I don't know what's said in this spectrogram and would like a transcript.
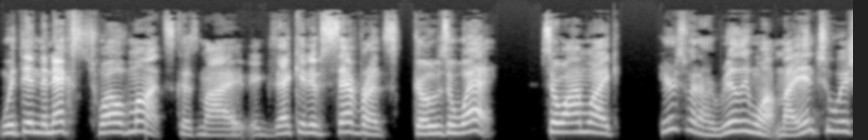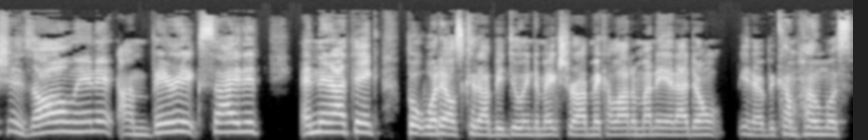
within the next 12 months because my executive severance goes away. So I'm like, here's what I really want. My intuition is all in it. I'm very excited. And then I think, but what else could I be doing to make sure I make a lot of money and I don't, you know, become homeless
